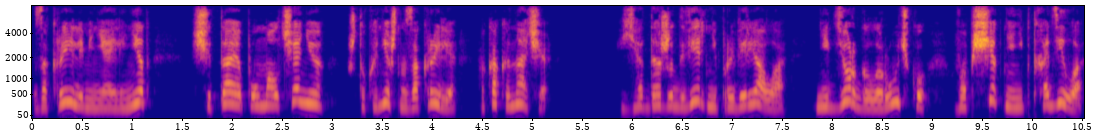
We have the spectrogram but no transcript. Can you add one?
закрыли меня или нет, считая по умолчанию, что, конечно, закрыли, а как иначе? Я даже дверь не проверяла, не дергала ручку, вообще к ней не подходила.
